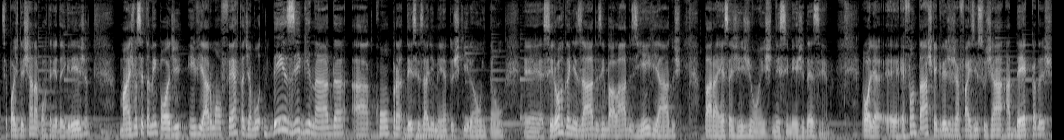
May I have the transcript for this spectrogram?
você pode deixar na portaria da igreja mas você também pode enviar uma oferta de amor designada à compra desses alimentos que irão então é, ser organizados, embalados e enviados para essas regiões nesse mês de dezembro. Olha, é, é, fantástico, a igreja já faz isso já há décadas,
